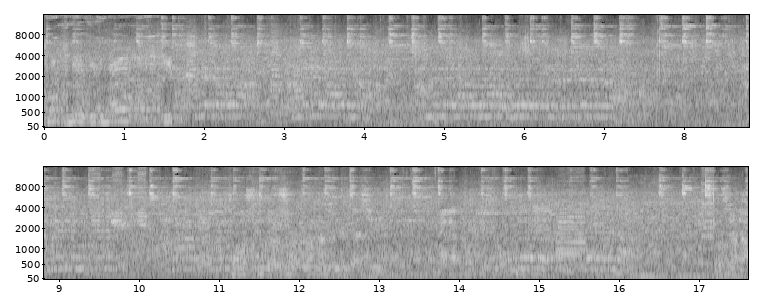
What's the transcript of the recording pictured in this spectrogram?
শ্রদ্ধেয় বিধায়ক। সমস্ত দর্শক মন্ডলীদের কাছে মেলা কমিটির পক্ষ থেকে ঘোষণা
